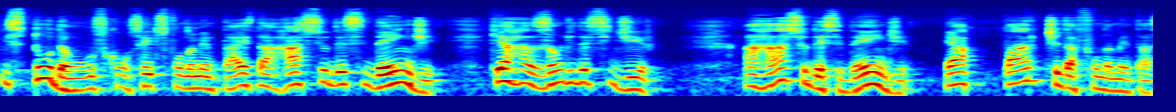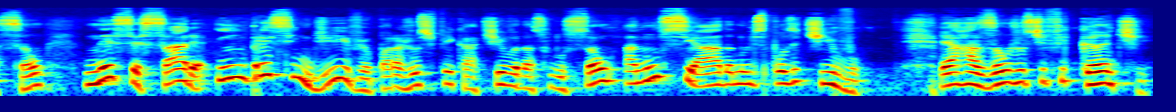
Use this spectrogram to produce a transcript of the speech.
estudam os conceitos fundamentais da ratio decidendi, que é a razão de decidir. A ratio decidendi é a parte da fundamentação necessária e imprescindível para a justificativa da solução anunciada no dispositivo. É a razão justificante,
